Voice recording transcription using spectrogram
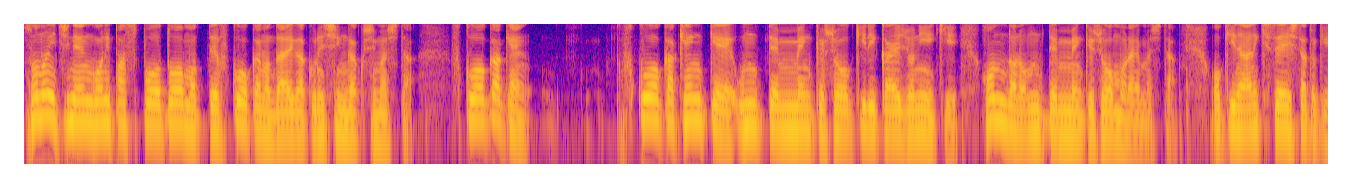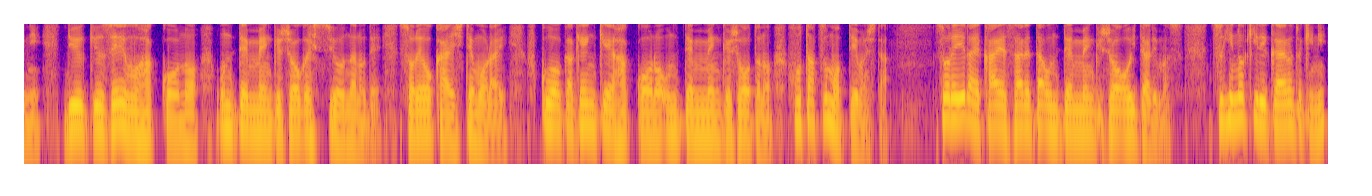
その1年後にパスポートを持って福岡の大学に進学しました。福岡県福岡県警運転免許証切り替え所に行き本土の運転免許証をもらいました。沖縄に帰省した時に琉球政府発行の運転免許証が必要なのでそれを返してもらい福岡県警発行の運転免許証との2つ持っていました。それ以来返された運転免許証を置いてあります。次の切り替えの時に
